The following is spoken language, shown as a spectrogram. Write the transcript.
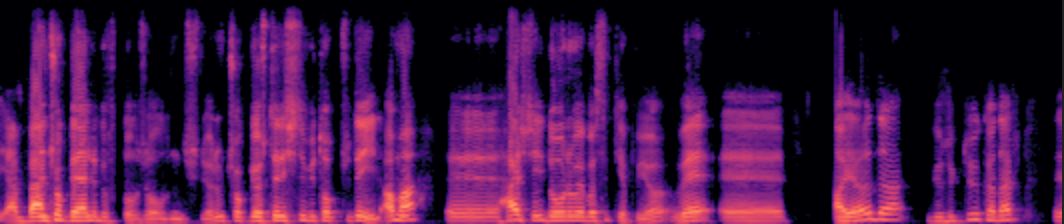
ya ben çok değerli bir futbolcu olduğunu düşünüyorum. Çok gösterişli bir topçu değil ama e, her şeyi doğru ve basit yapıyor ve e, ayağı da gözüktüğü kadar e,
